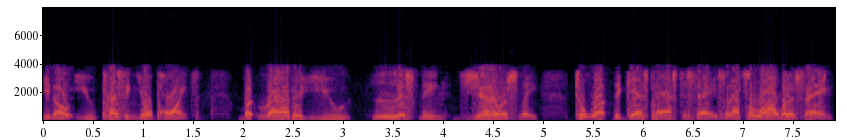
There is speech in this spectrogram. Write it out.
you know, you pressing your points, but rather you listening generously to what the guest has to say. So that's a long way of saying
